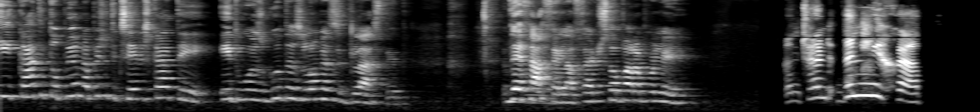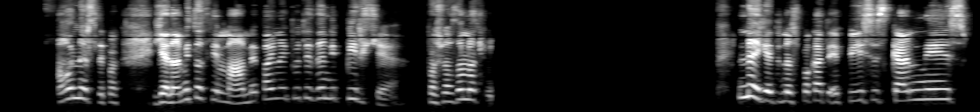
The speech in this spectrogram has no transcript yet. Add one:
ή κάτι το οποίο να πεις ότι ξέρεις κάτι. It was good as long as it lasted. Δεν θα ήθελα. Ευχαριστώ πάρα πολύ. I'm trying to... Δεν είχα honestly, για να μην το θυμάμαι, πάει να πει ότι δεν υπήρχε. Προσπαθώ να... Ναι, γιατί να σου πω κάτι. Επίσης, κάνεις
